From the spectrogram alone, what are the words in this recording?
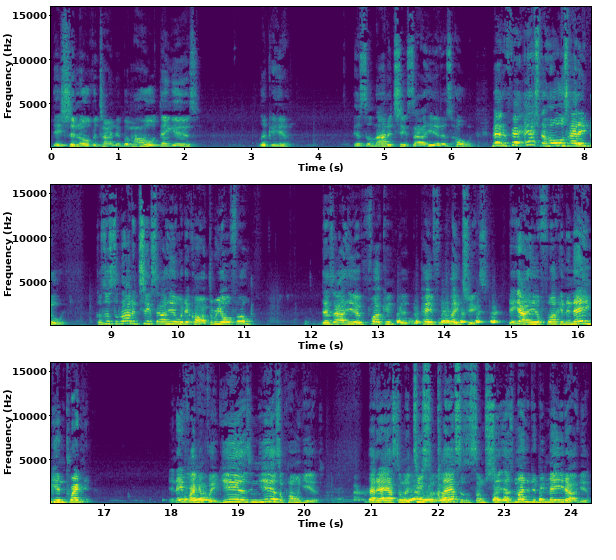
they shouldn't have overturned it, but my whole thing is, look at here. It's a lot of chicks out here that's hoeing. Matter of fact, ask the hoes how they do it. Cause there's a lot of chicks out here what they call 304 that's out here fucking the, the pay for play chicks. They out here fucking and they ain't getting pregnant. And they fucking for years and years upon years. You better ask them to teach some classes or some shit. There's money to be made out here.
